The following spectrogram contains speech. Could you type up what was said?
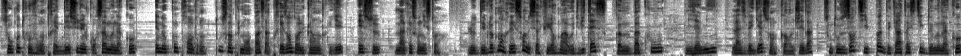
se retrouveront très déçus d'une course à Monaco et ne comprendront tout simplement pas sa présence dans le calendrier, et ce, malgré son histoire. Le développement récent de circuits urbains à haute vitesse, comme Bakou, Miami, Las Vegas ou encore Jeddah, sont aux antipodes des caractéristiques de Monaco,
